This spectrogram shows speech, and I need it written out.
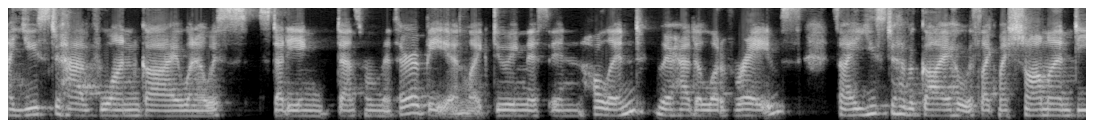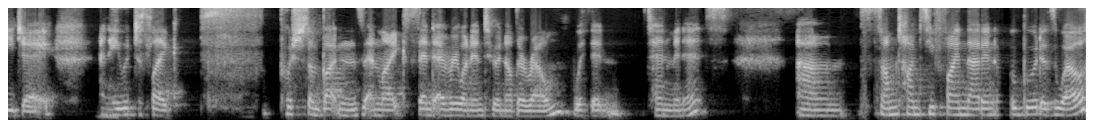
I used to have one guy when I was studying dance movement therapy and like doing this in Holland, where I had a lot of raves. So I used to have a guy who was like my shaman DJ, and he would just like push some buttons and like send everyone into another realm within 10 minutes. Um, sometimes you find that in Ubud as well.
